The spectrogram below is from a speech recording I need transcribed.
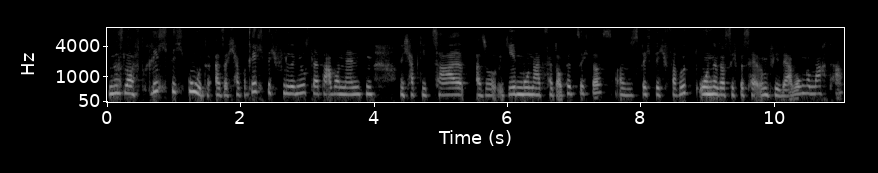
Und es läuft richtig gut. Also ich habe richtig viele Newsletter-Abonnenten. Ich habe die Zahl, also jeden Monat verdoppelt sich das. Also es ist richtig verrückt, ohne dass ich bisher irgendwie Werbung gemacht habe.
